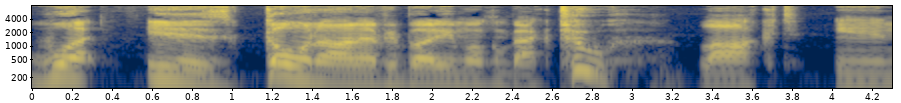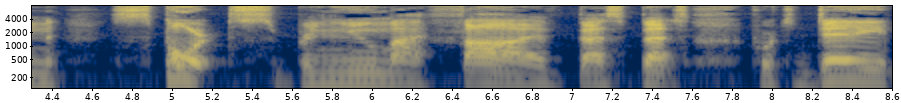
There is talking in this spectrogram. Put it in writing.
What is going on, everybody? And welcome back to Locked in Sports, bringing you my five best bets for today,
